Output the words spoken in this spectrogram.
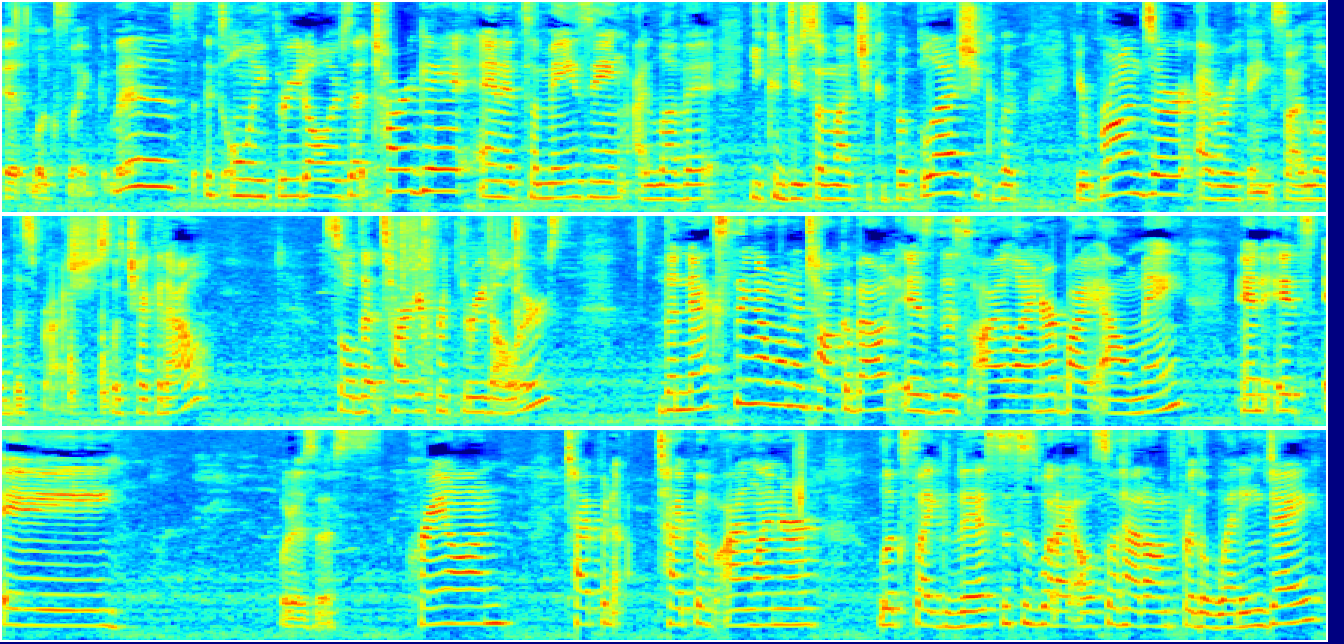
it looks like this. It's only $3 at Target and it's amazing. I love it. You can do so much. You can put blush, you can put your bronzer, everything. So I love this brush. So check it out. Sold at Target for $3. The next thing I want to talk about is this eyeliner by Almay. And it's a, what is this? Crayon type of, type of eyeliner. Looks like this. This is what I also had on for the wedding day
